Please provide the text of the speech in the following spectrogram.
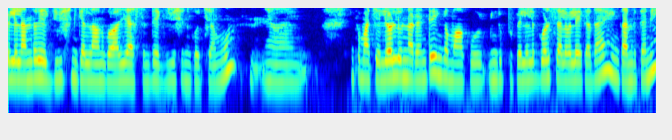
పిల్లలందరూ ఎగ్జిబిషన్కి వెళ్దామని కాల్ చేస్తుంటే ఎగ్జిబిషన్కి వచ్చాము ఇంకా మా చెల్లెళ్ళు ఉన్నారంటే ఇంకా మాకు ఇంక పిల్లలకు కూడా సెలవులే కదా. ఇంకా అందుకని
